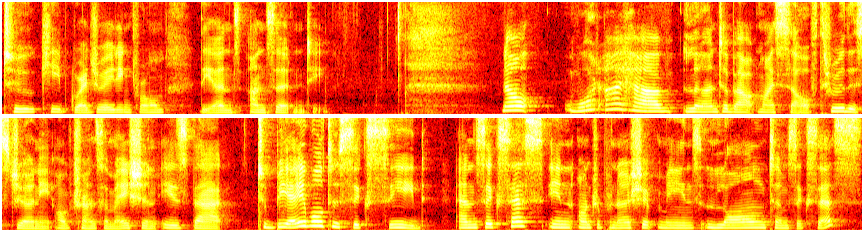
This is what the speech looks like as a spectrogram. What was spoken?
to keep graduating from the uncertainty. Now, what I have learned about myself through this journey of transformation is that to be able to succeed. And success in entrepreneurship means long term success.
